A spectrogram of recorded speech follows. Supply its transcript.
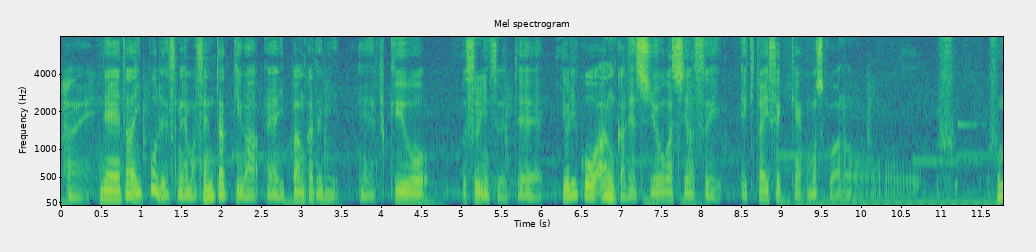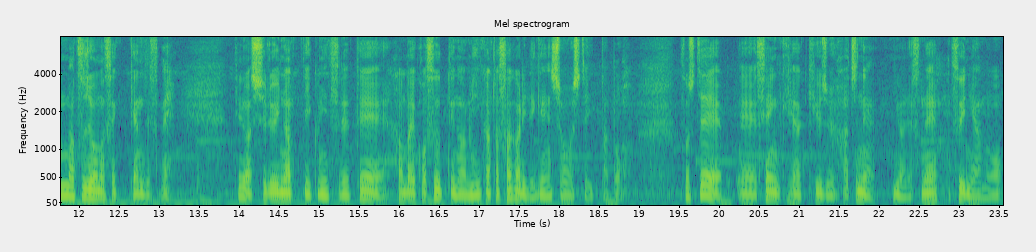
はい、でただ一方でですね、まあ、洗濯機が、えー、一般家庭に、えー、普及をするにつれてよりこう安価で使用がしやすい液体石鹸もしくはあの粉末状の石鹸ですね。っていうのが主流になっていくにつれて販売個数っていうのは右肩下がりで減少していったと。そして、えー、1998年にはですねついにあの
